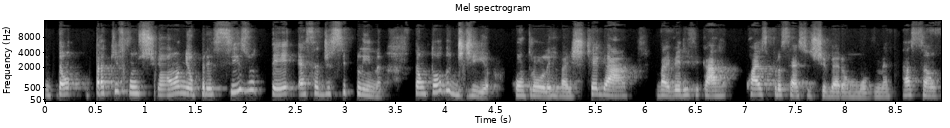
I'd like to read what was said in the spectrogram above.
Então, para que funcione, eu preciso ter essa disciplina. Então, todo dia, o controller vai chegar, vai verificar quais processos tiveram movimentação,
